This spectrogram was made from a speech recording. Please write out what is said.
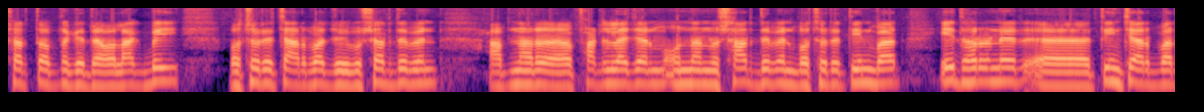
সার তো আপনাকে দেওয়া লাগবেই। বছরে চারবার জৈব সার দেবেন। আপনার ফার্টিলাইজার অন্যান্য সার দেবেন বছরে তিনবার। এই ধরনের তিন চারবার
